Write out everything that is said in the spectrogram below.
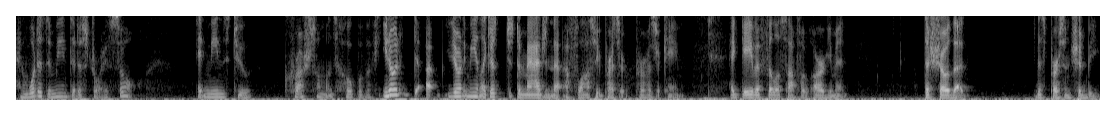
And what does it mean to destroy a soul? It means to crush someone's hope of a you know uh, you know what I mean? Like just just imagine that a philosophy professor professor came and gave a philosophical argument to show that this person should be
